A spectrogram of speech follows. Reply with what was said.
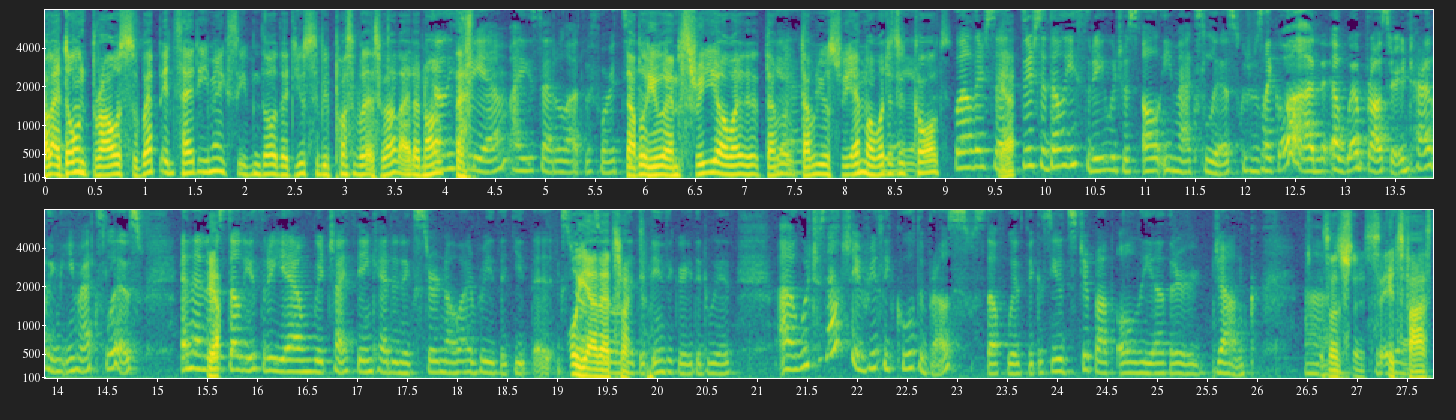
Well, I don't browse the web inside Emacs, even though that used to be possible as well. I don't know. W3M, I used that a lot before too. WM3 or what, w, yeah. W3M or what yeah, is it yeah. called? Well, there's a there's a W3 which was all Emacs Lisp, which was like oh, a web browser entirely in Emacs Lisp, and then there's W3M, which I think had an external library that you that oh yeah, that's right. that it integrated with. Uh, which is actually really cool to browse stuff with because you would strip out all the other junk. Um, so it's, it's, it's fast.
